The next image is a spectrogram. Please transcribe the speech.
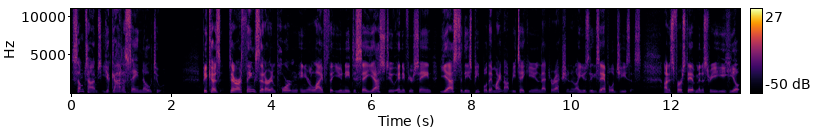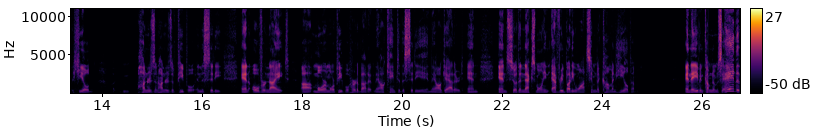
sometimes you got to say no to them. Because there are things that are important in your life that you need to say yes to. And if you're saying yes to these people, they might not be taking you in that direction. And I'll use the example of Jesus. On his first day of ministry, he healed, healed hundreds and hundreds of people in the city. And overnight, uh, more and more people heard about it, and they all came to the city and they all gathered. And, and so the next morning, everybody wants him to come and heal them. And they even come to him and say, Hey, the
